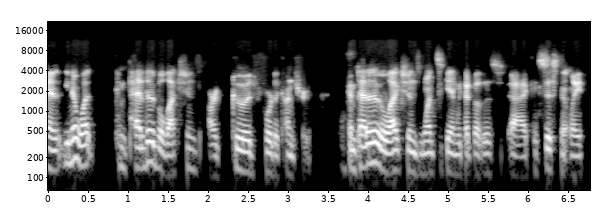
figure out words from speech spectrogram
And you know what? Competitive elections are good for the country. Competitive elections, once again, we talked about this uh, consistently.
